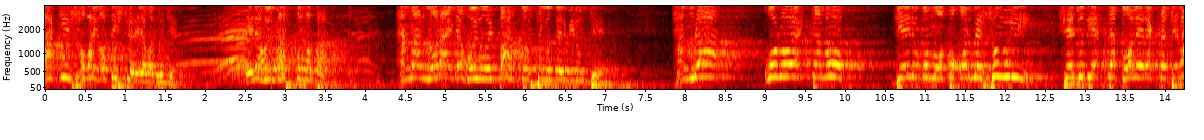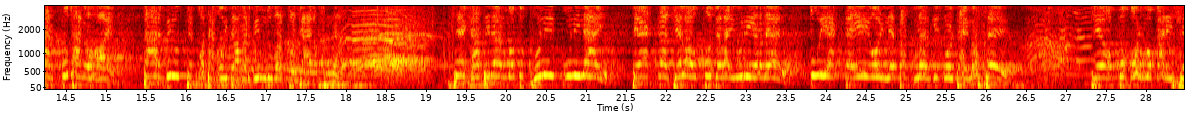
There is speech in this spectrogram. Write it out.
বাকি সবাই অতিষ্ঠ হয়ে যাওয়া হয়েছে এটা হইল বাস্তবতা। আমার লড়াইটা হইল ওই পাঁচ, দশটা লোকের বিরুদ্ধে। আমরা কোনো একটা লোক যে এরকম অপকর্মের সঙ্গী, সে যদি একটা দলের একটা জেলার প্রধানও হয়, তার বিরুদ্ধে কথা কইতে আমার বিন্দু মাত্র যায় আসে না। শেখ হাসিনার মতো খুনি কুনি নাই যে একটা জেলা উপজেলা ইউনিয়নের তুই একটা এই ওই নেতা গুলার কি কোনো টাইম আছে? যে অপকর্মকারী, সে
